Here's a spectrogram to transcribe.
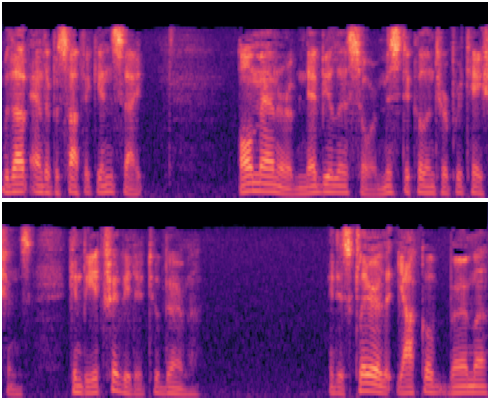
Without anthroposophic insight, all manner of nebulous or mystical interpretations can be attributed to Boehme. It is clear that Jacob Boehme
